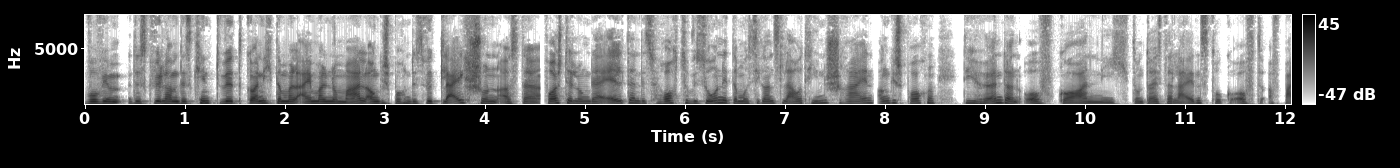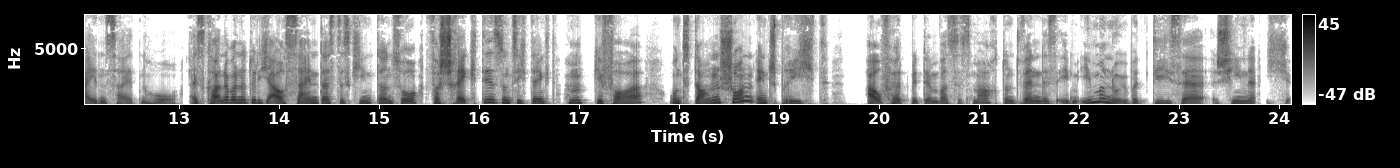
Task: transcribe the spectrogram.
wo wir das Gefühl haben, das Kind wird gar nicht einmal einmal normal angesprochen, das wird gleich schon aus der Vorstellung der Eltern, das horcht sowieso nicht, da muss sie ganz laut hinschreien, angesprochen, die hören dann oft gar nicht. Und da ist der Leidensdruck oft auf beiden Seiten hoch. Es kann aber natürlich auch sein, dass das Kind dann so verschreckt ist und sich denkt, hm, Gefahr. Und dann schon entspricht aufhört mit dem, was es macht. Und wenn das eben immer nur über diese Schiene, ich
